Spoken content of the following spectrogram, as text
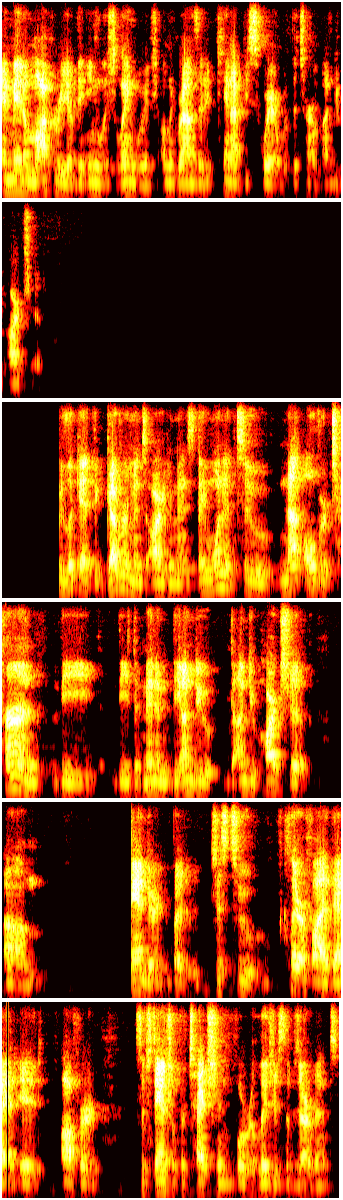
and made a mockery of the English language on the grounds that it cannot be squared with the term undue hardship. We look at the government's arguments, they wanted to not overturn the the minim, the undue the undue hardship um, standard, but just to clarify that it offered substantial protection for religious observance.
